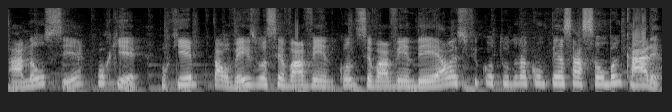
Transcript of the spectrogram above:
A não ser, por quê? Porque talvez você vá vender, quando você vai vender elas, ficou tudo na compensação bancária.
